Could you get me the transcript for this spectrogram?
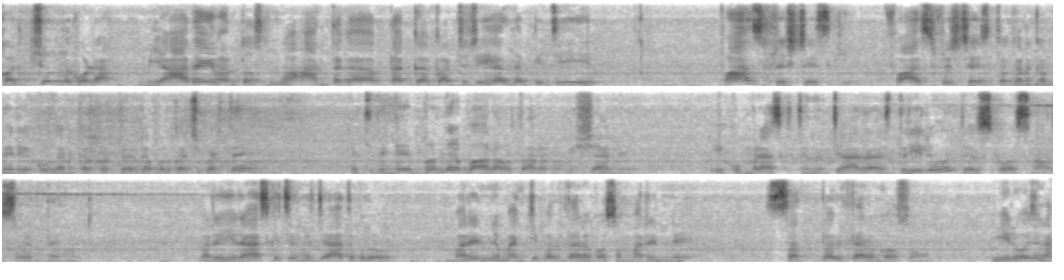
ఖర్చులను కూడా మీ ఆదాయం ఎంత వస్తుందో అంతగా తగ్గ ఖర్చు చేయాలి తప్పించి ఫాస్ట్ ప్రెస్టేజ్కి ఫాస్ట్ ప్రెస్టేజ్తో కనుక మీరు ఎక్కువ కనుక డబ్బులు ఖర్చు పెడితే ఖచ్చితంగా ఇబ్బందుల పాలవుతారన్న విషయాన్ని ఈ కుంభరాశికి చెందిన జా స్త్రీలు తెలుసుకోవాల్సిన అవసరం ఎంతైనా ఉంటుంది. మరి ఈ రాశికి చెందిన జాతకులు మరిన్ని మంచి ఫలితాల కోసం మరిన్ని సత్ఫలితాల కోసం ఈ రోజున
